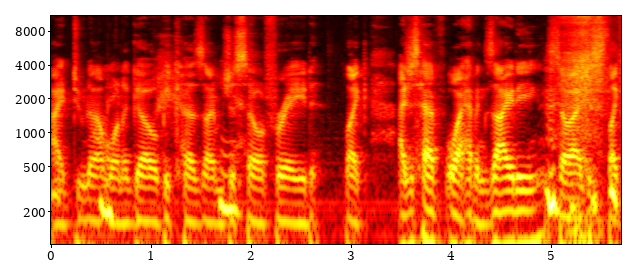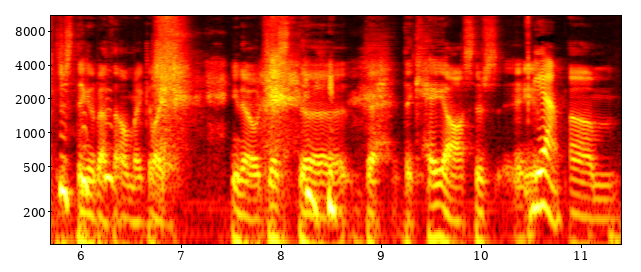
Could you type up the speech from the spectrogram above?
I do not want to go because I'm just so afraid. Like I just have, well, I have anxiety, so I just like just thinking about that. oh my god, like you know, just the the the chaos. There's eh, Yeah. um,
